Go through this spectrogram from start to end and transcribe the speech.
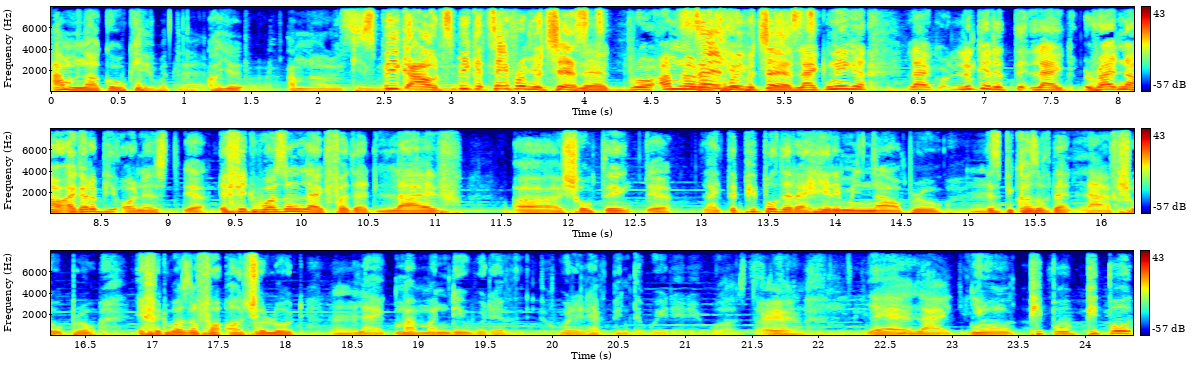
I'm not okay with that. Are you- bro. I'm not okay. Speak out, that. speak it, say it from your chest. Like, bro, I'm not Say okay from your with that. chest. Like, nigga, like, look at it. Th- like, right now, I gotta be honest. Yeah. If it wasn't like for that live uh, show thing, yeah. Like the people that are hitting me now, bro, Mm. it's because of that live show, bro. If it wasn't for Ultra Lord, Mm. like my Monday would have wouldn't have been the way that it was. Like, yeah, Mm. like you know, people, people.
